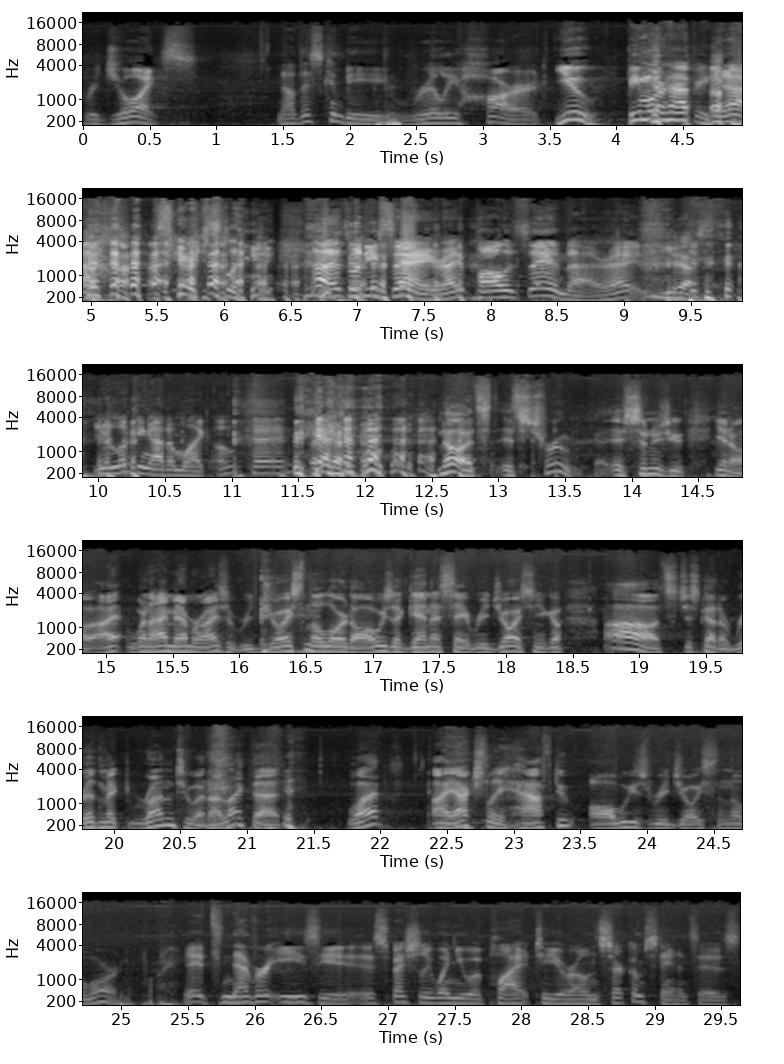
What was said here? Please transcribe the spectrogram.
rejoice. Now, this can be really hard. You be more happy. Yeah, seriously. No, that's what he's saying, right? Paul is saying that, right? You're, Yeah. just, you're looking at him like, okay. no, it's it's true. As soon as you, you know, I, when I memorize it, rejoice in the Lord always. Again, I say rejoice, and you go, oh, it's just got a rhythmic run to it. I like that. what? I actually have to always rejoice in the Lord. It's never easy, especially when you apply it to your own circumstances.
